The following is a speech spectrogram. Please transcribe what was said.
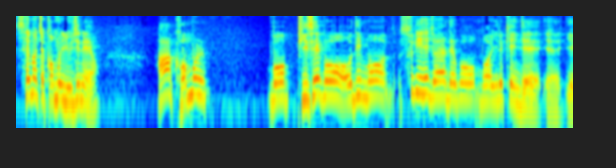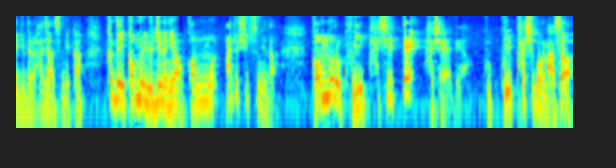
세 번째 건물 유지네요. 아, 건물 뭐 비세고 어디 뭐 수리해 줘야 되고 뭐 이렇게 이제 예, 얘기들 하지 않습니까? 근데 이 건물 유지는요. 건물 아주 쉽습니다. 건물을 구입하실 때 하셔야 돼요. 구, 구입하시고 나서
